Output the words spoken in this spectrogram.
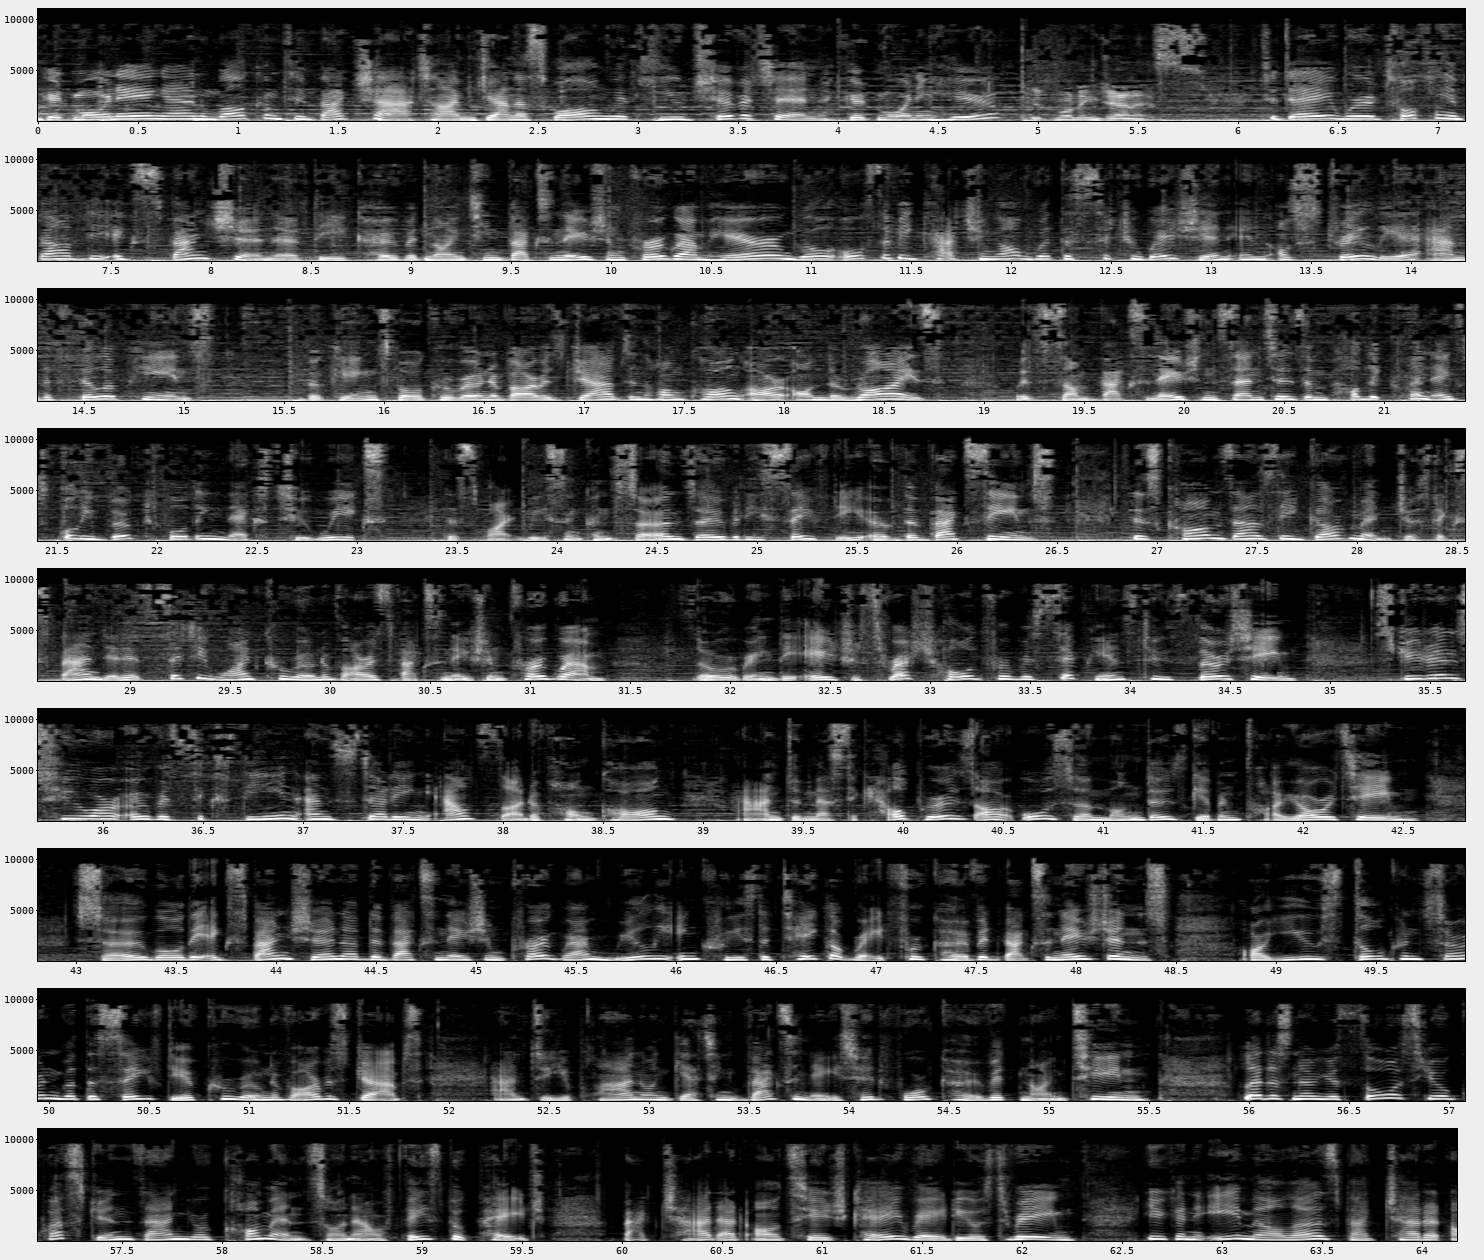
Good morning and welcome to Backchat. I'm Janice Wong with Hugh Chiverton. Good morning, Hugh. Good morning, Janice. Today, we're talking about the expansion of the COVID 19 vaccination program here. We'll also be catching up with the situation in Australia and the Philippines. Bookings for coronavirus jabs in Hong Kong are on the rise, with some vaccination centres and public clinics fully booked for the next two weeks despite recent concerns over the safety of the vaccines. This comes as the government just expanded its citywide coronavirus vaccination program, lowering the age threshold for recipients to 30. Students who are over 16 and studying outside of Hong Kong and domestic helpers are also among those given priority. So, will the expansion of the vaccination program really increase the take up rate for COVID vaccinations? Are you still concerned with the safety of coronavirus jabs? And do you plan on getting vaccinated for COVID 19? Let us know your thoughts, your questions, and your comments on our Facebook page, backchat at RTHK Radio 3. You can email us, backchat at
